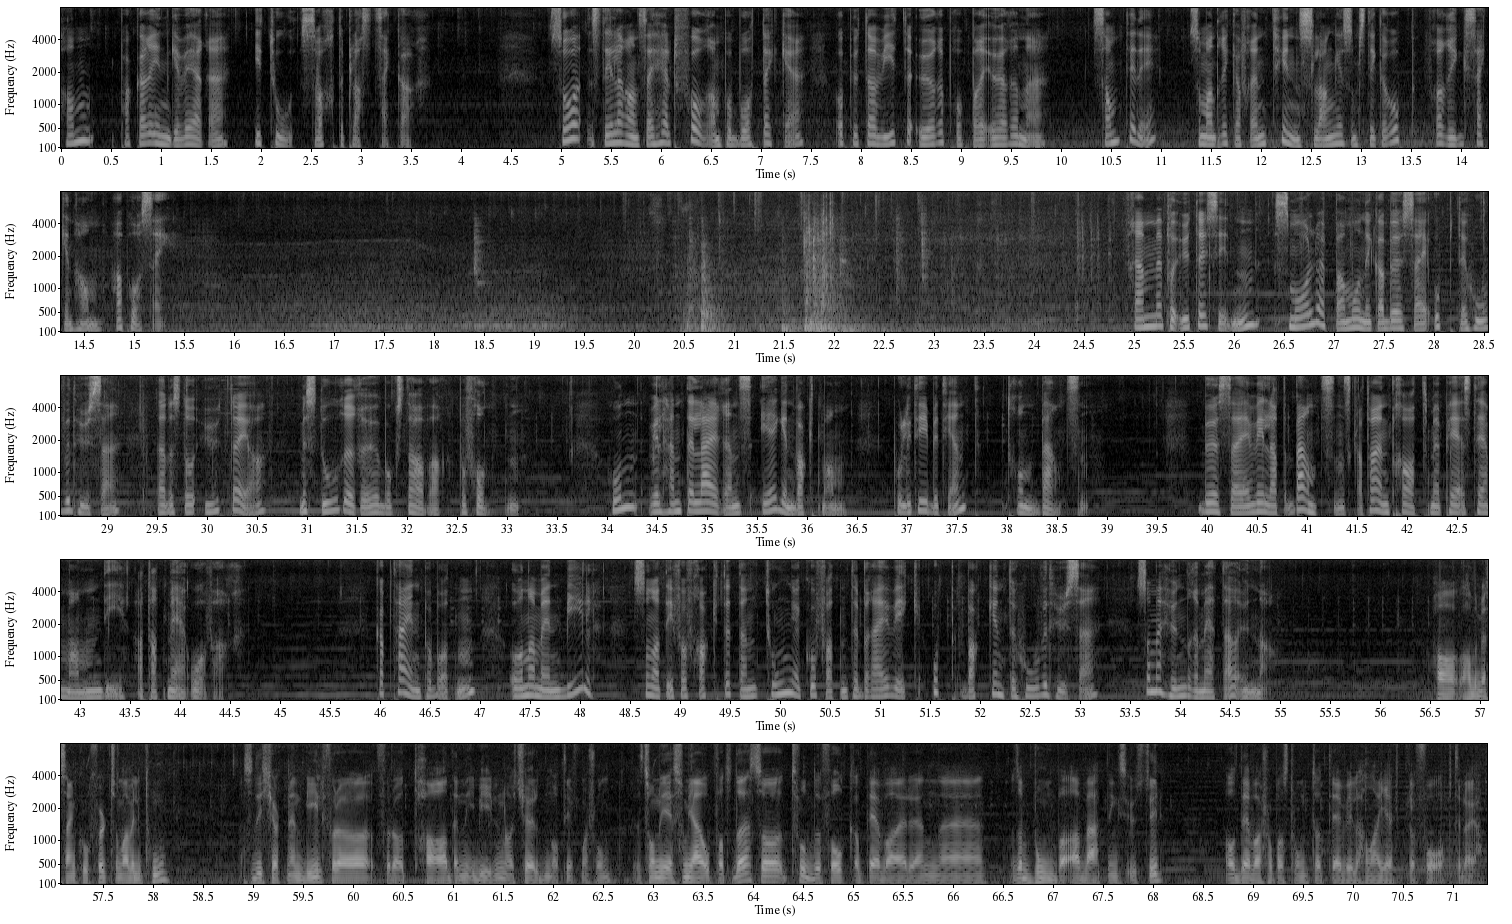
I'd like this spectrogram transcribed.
Han pakker inn geværet i to svarte plastsekker. Så stiller han seg helt foran på båtdekket og putter hvite ørepropper i ørene, samtidig som han drikker fra en tynn slange som stikker opp fra ryggsekken han har på seg. Fremme på Utøysiden småløper Monica Bøsei opp til hovedhuset, der det står Utøya med store røde bokstaver på fronten. Hun vil hente leirens egen vaktmann, politibetjent Trond Berntsen. Bøsøy vil at Berntsen skal ta en prat med PST-mannen de har tatt med over. kapteinen på båten ordner med en bil, sånn at de får fraktet den tunge kofferten til Breivik opp bakken til hovedhuset, som er 100 meter unna. Han hadde med seg en koffert som var veldig tung. Så de kjørte ned en bil for å, for å ta den i bilen og kjøre den opp til informasjonen. Som jeg, som jeg oppfattet det, så trodde folk at det var en eh, altså bombeavvæpningsutstyr. Og det var såpass tungt at det ville han ha hjelp til å få opp til øya.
